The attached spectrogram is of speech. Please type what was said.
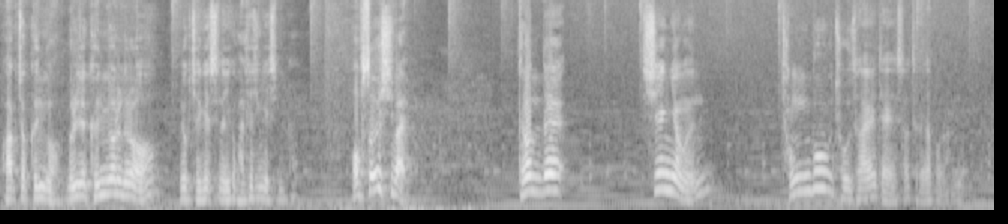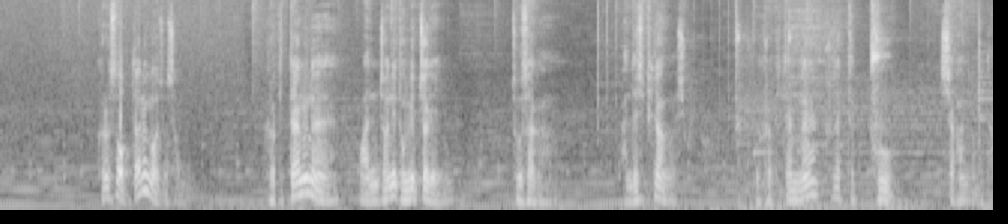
과학적 근거, 논리적 근거를 들어 의혹 제기했으나 이거 밝혀진 게 있습니까? 없어요, 씨발. 그런데 시행령은 정부 조사에 대해서 들여다보라는 겁니다. 그럴 수 없다는 거죠, 저는. 그렇기 때문에 완전히 독립적인 조사가 반드시 필요한 것이고요. 그렇기 때문에 프로젝트 부 시작한 겁니다.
